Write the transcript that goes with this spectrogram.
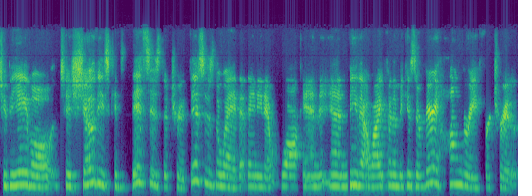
to be able to show these kids this is the truth, this is the way that they need to walk in and be that light for them because they're very hungry for truth.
